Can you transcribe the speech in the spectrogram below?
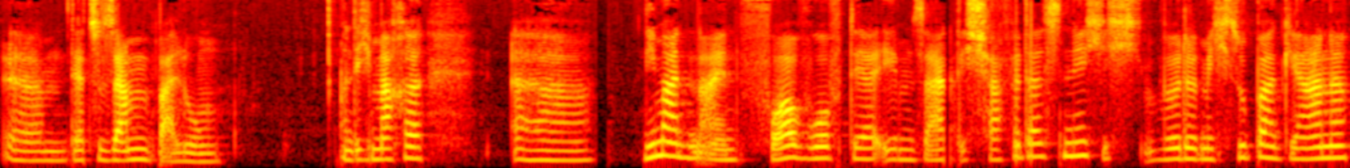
ähm, der Zusammenballung. Und ich mache äh, niemanden einen Vorwurf, der eben sagt, ich schaffe das nicht. Ich würde mich super gerne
